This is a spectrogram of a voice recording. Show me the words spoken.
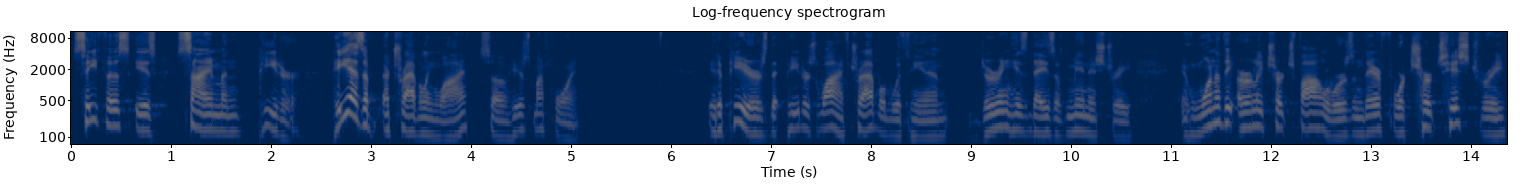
Cephas is Simon Peter. He has a, a traveling wife, so here's my point. It appears that Peter's wife traveled with him during his days of ministry, and one of the early church followers, and therefore church history,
